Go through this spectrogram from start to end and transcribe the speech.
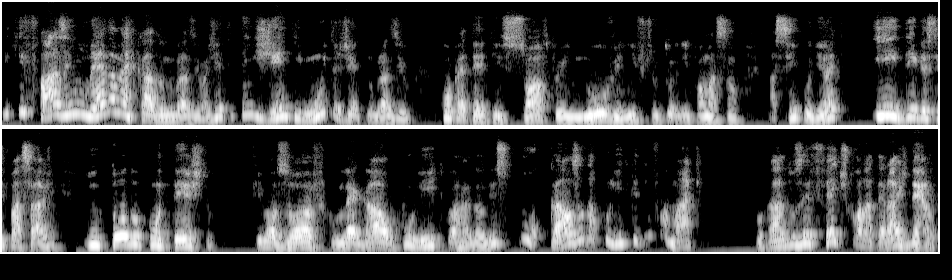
e que fazem um mega mercado no Brasil. A gente tem gente, muita gente no Brasil, competente em software, em nuvem, em infraestrutura de informação, assim por diante. E, diga-se passagem, em todo o contexto filosófico, legal, político ao redor disso, por causa da política de informática, por causa dos efeitos colaterais dela.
